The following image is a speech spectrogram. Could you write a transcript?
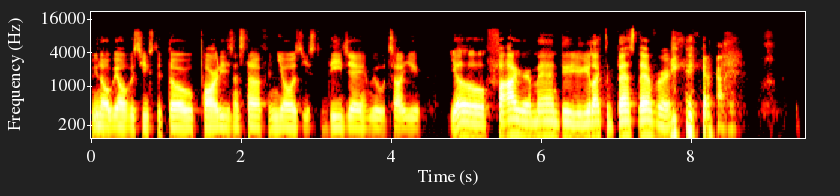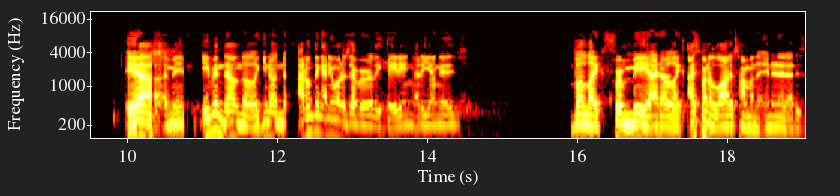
you know, we always used to throw parties and stuff, and you always used to DJ, and we would tell you, "Yo, fire, man, dude, you're like the best ever." yeah, I mean, even then though, like you know, I don't think anyone was ever really hating at a young age. But like for me, I know like I spent a lot of time on the internet as,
